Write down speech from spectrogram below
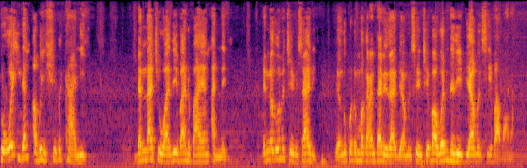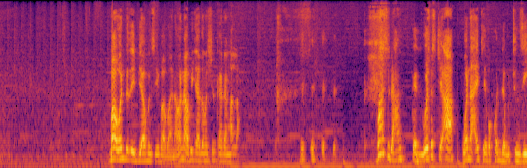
to wai idan abin shirka ne dan na cewa zai bani bayan annabi? In na zo na ce misali yanzu kuɗin makaranta ne za a biya min sai in ce ba wanda zai biya min sai babana. Ba wanda zai biya min sai babana. Wannan abin ya zama shirka dan Allah. Ba su da hankali. Wasu su ce a wannan ai taimakon da mutum zai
